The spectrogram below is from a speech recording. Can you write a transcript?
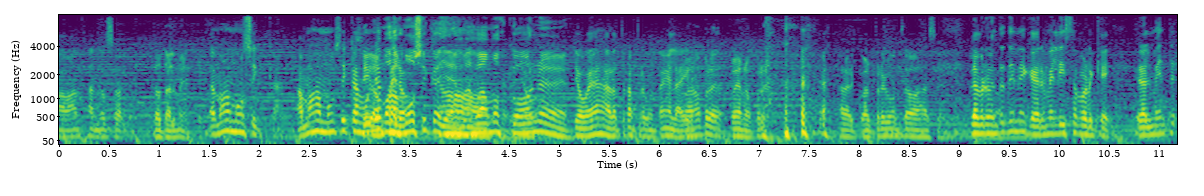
va avanzando solo. Totalmente. Vamos a música. Vamos a música, Sí, Julio. vamos a pero- música y además vamos con, Yo, eh, yo voy a dejar otra pregunta en el aire. Bueno, pero, bueno, pero a ver, ¿cuál pregunta vas a hacer? La pregunta tiene que ver, Melissa, porque realmente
